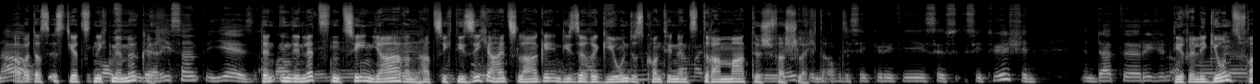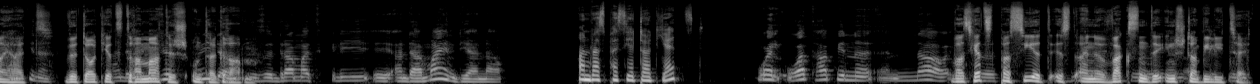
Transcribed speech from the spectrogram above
Aber das ist jetzt nicht mehr möglich. Denn in den letzten zehn Jahren hat sich die Sicherheitslage in dieser Region des Kontinents dramatisch verschlechtert. Die Religionsfreiheit wird dort jetzt dramatisch untergraben. Und was passiert dort jetzt? Was jetzt passiert, ist eine wachsende Instabilität.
